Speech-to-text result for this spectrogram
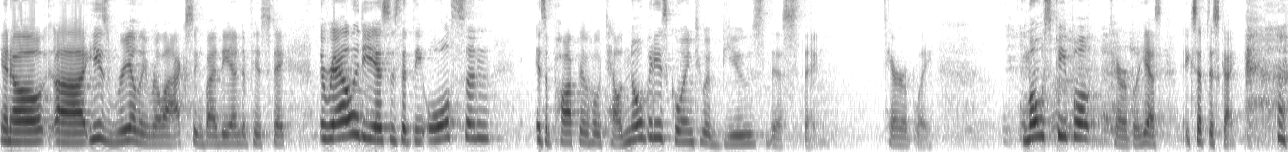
you know, uh, he's really relaxing by the end of his stay. The reality is, is that the Olsen is a popular hotel. Nobody's going to abuse this thing terribly. Most people, terribly, yes, except this guy.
